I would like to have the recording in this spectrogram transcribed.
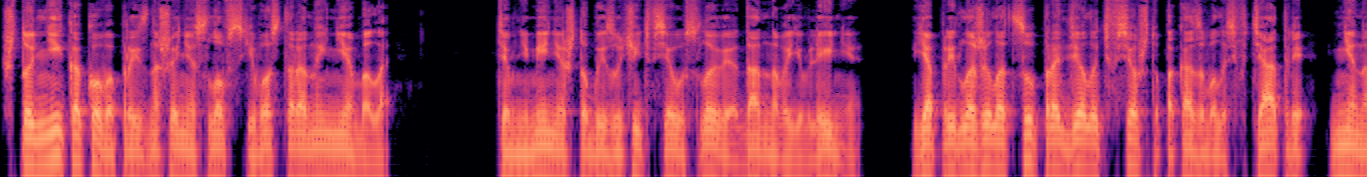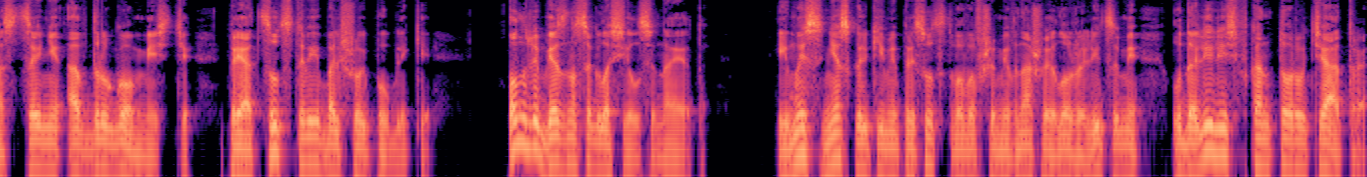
что никакого произношения слов с его стороны не было — тем не менее, чтобы изучить все условия данного явления, я предложил отцу проделать все, что показывалось в театре, не на сцене, а в другом месте, при отсутствии большой публики. Он любезно согласился на это. И мы с несколькими присутствовавшими в нашей ложе лицами удалились в контору театра,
